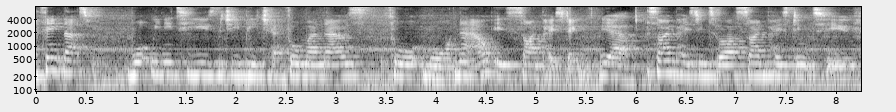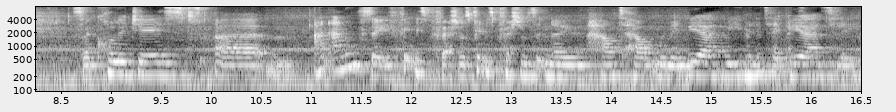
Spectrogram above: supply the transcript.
I think that's what we need to use the GP check for more now is for more now is signposting. Yeah. Signposting to us, signposting to psychologists, um, and, and also fitness professionals, fitness professionals that know how to help women Yeah. rehabilitate Mhm. Yeah. postnatally.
